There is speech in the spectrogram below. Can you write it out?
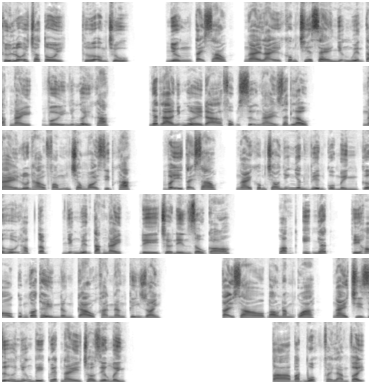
Thứ lỗi cho tôi, thưa ông chủ, nhưng tại sao ngài lại không chia sẻ những nguyên tắc này với những người khác, nhất là những người đã phụng sự ngài rất lâu? Ngài luôn hào phóng trong mọi dịp khác, vậy tại sao ngài không cho những nhân viên của mình cơ hội học tập những nguyên tắc này để trở nên giàu có? Hoặc ít nhất thì họ cũng có thể nâng cao khả năng kinh doanh. Tại sao bao năm qua ngài chỉ giữ những bí quyết này cho riêng mình? Ta bắt buộc phải làm vậy,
